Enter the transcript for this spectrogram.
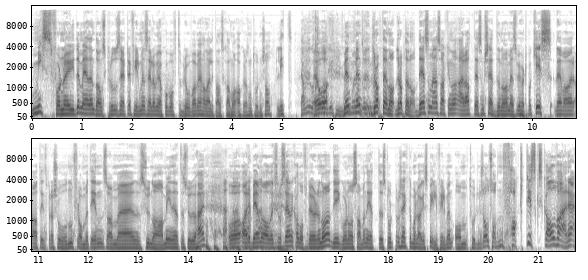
misfornøyde med den danskproduserte filmen, selv om Jakob Oftebro var med. Han er litt dansk, han òg, akkurat som Tordenskjold. Litt. Ja, men Eh, og- men, men dropp det nå. dropp Det nå Det som er saken nå, er at det som skjedde nå mens vi hørte på Kiss, det var at inspirasjonen flommet inn som eh, tsunami inn i dette studioet her. Og Ari Behn og Alex Rosén kan offentliggjøre det nå. De går nå sammen i et stort prosjekt om å lage spillefilmen om Tordenskjold, så den faktisk skal være!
